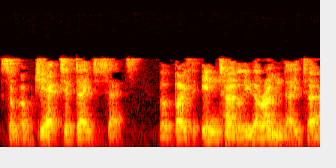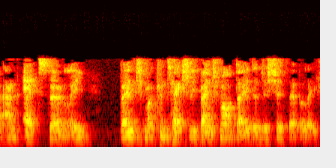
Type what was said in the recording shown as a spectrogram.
some objective data sets that both internally, their own data, and externally, benchmark, contextually benchmark data to shift their belief.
